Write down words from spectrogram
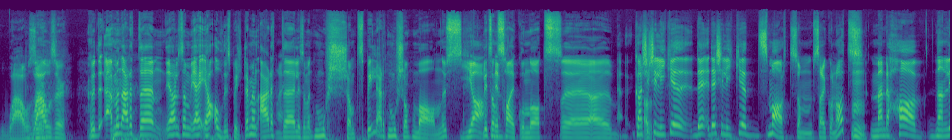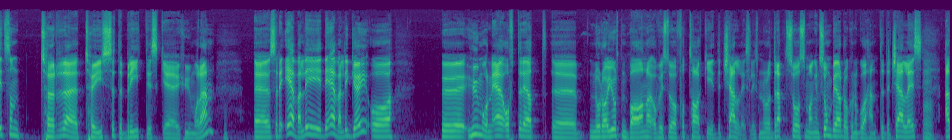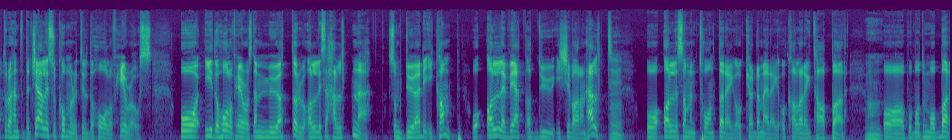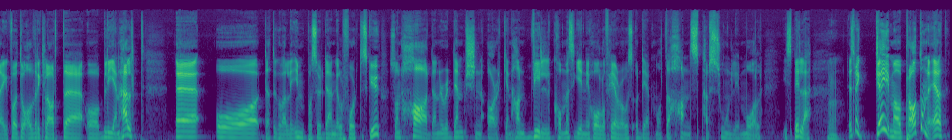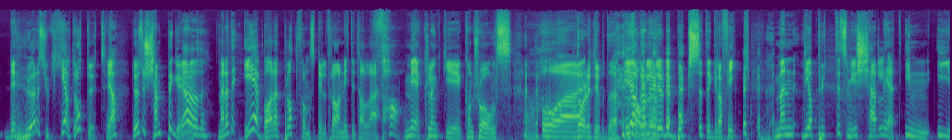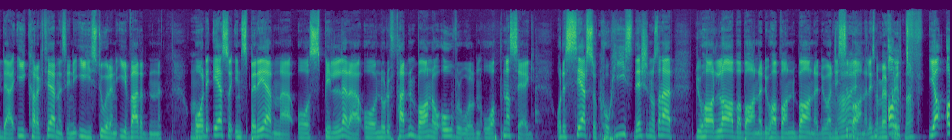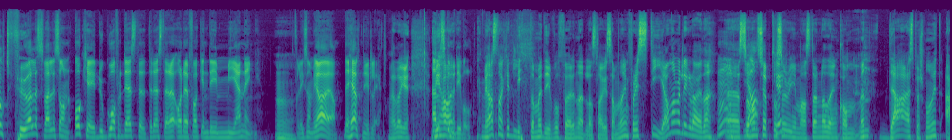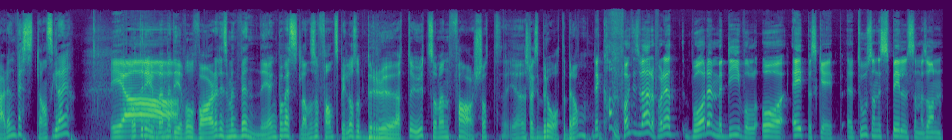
Wowzer. Wowzer. Eh, Men er dette jeg har, liksom, jeg, jeg har aldri spilt det, men er dette liksom et morsomt spill? Er det et morsomt manus? Ja, Litt sånn det- Psychonauts uh, Kanskje ikke like det, det er ikke like smart som Psychonauts, Mm. men det har den litt sånn tørre, tøysete britiske humoren. Uh, så det er veldig, det er veldig gøy, og øh, humoren er ofte det at uh, når du har gjort en bane, og hvis du har fått tak i The Chalice liksom, Når du har drept så og så mange zombier, da kan du gå og hente The Chalice. Etter du har hentet The Chalice, så kommer du til The Hall of Heroes. Og i The Hall of Heroes der møter du alle disse heltene som døde i kamp, og alle vet at du ikke var en helt. Og alle sammen tånter deg og kødder med deg og kaller deg taper. Og på en måte mobber deg for at du aldri klarte å bli en helt. Eh, og dette går veldig inn på sir Daniel Fortescue, så han har denne redemption-arken. Han vil komme seg inn i Hall of Heroes, og det er på en måte hans personlige mål i spillet. Det som er gøy med å prate om det, er at det høres jo helt rått ut. Ja. Det høres jo kjempegøy Ja, ut. Men dette er bare et plattformspill fra 90-tallet med clunky controls og eh, Dårlig dybde. ja, dårlig, dybde, det boksete grafikk. Men de har puttet så mye kjærlighet inn i det, i karakterene sine, i historien, i verden. Og det er så inspirerende å spille det, og når du er ferdig med banen og overworlden åpner seg, og det ser så kohis Det er ikke noe sånn her Du har lavabane, du har vannbane, du har disse banene. Liksom, alt, ja, alt føles veldig sånn OK, du går fra det stedet til det stedet, og det er fucking din mening. mening. Liksom, ja, ja. Det er helt nydelig. Ja, er. Vi har, vi har snakket litt om Medieval før i nederlandslagssammenheng, fordi Stian er veldig glad i det. Eh, Så ja, han kjøpte også remasteren da den kom. Men da er spørsmålet mitt er det en vestlandsgreie Ja. å drive med Medieval. Var det liksom en vennegjeng på Vestlandet som fant spillet, og så brøt det ut som en farsott? En slags bråtebrann? Det kan faktisk være, for både Medieval og Ape Escape er to sånne spill som er sånn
